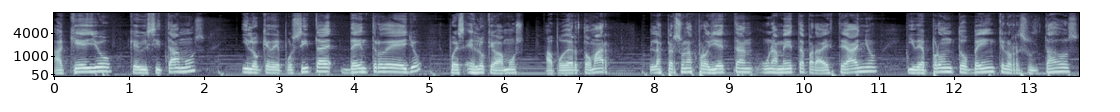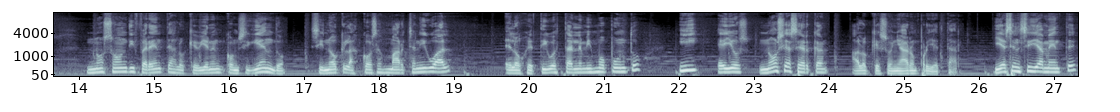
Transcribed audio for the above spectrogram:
aquello que visitamos y lo que deposita dentro de ello, pues es lo que vamos a poder tomar. Las personas proyectan una meta para este año y de pronto ven que los resultados no son diferentes a los que vienen consiguiendo, sino que las cosas marchan igual, el objetivo está en el mismo punto y ellos no se acercan a lo que soñaron proyectar. Y es sencillamente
